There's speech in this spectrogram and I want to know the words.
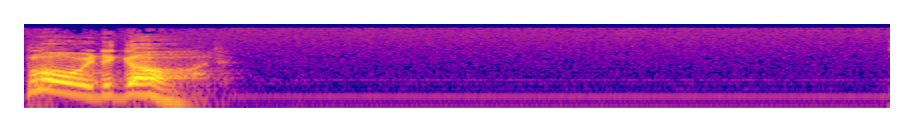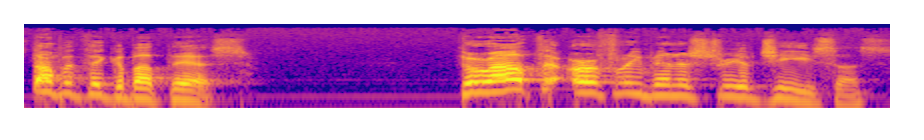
Glory to God. Stop and think about this. Throughout the earthly ministry of Jesus,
